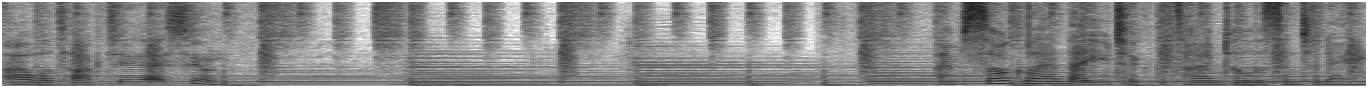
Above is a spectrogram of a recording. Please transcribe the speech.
I will talk to you guys soon. I'm so glad that you took the time to listen today.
